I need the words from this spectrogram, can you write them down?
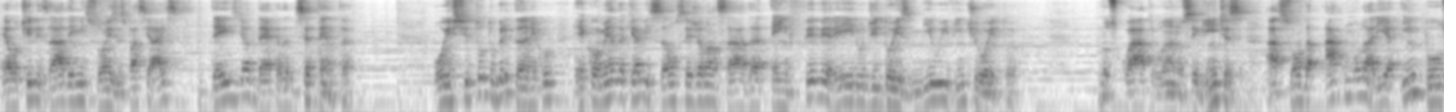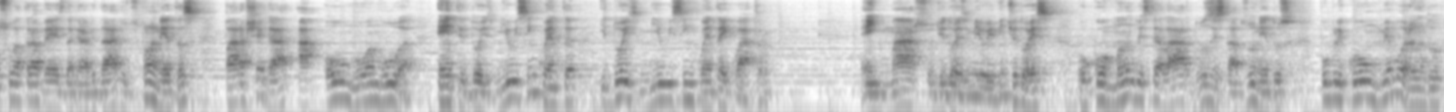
é utilizada em missões espaciais desde a década de 70. O Instituto Britânico recomenda que a missão seja lançada em fevereiro de 2028. Nos quatro anos seguintes, a sonda acumularia impulso através da gravidade dos planetas para chegar a Oumuamua entre 2050 e 2054. Em março de 2022, o Comando Estelar dos Estados Unidos publicou um memorando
